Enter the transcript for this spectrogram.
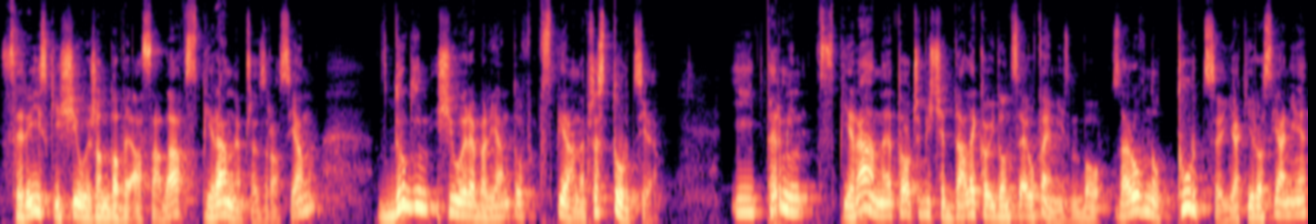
syryjskie siły rządowe Asada, wspierane przez Rosjan, w drugim siły rebeliantów wspierane przez Turcję. I termin wspierane to oczywiście daleko idący eufemizm, bo zarówno Turcy, jak i Rosjanie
